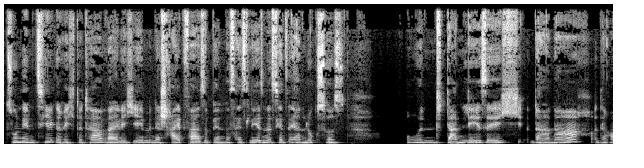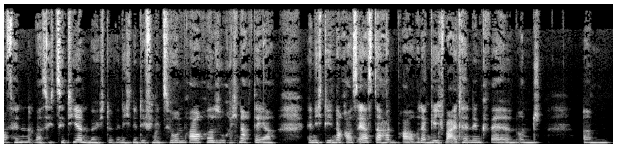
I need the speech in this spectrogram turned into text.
zunehmend zielgerichteter, weil ich eben in der Schreibphase bin. Das heißt, Lesen ist jetzt eher ein Luxus. Und dann lese ich danach darauf hin, was ich zitieren möchte. Wenn ich eine Definition brauche, suche ich nach der. Wenn ich die noch aus erster Hand brauche, dann gehe ich weiter in den Quellen. Und ähm,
